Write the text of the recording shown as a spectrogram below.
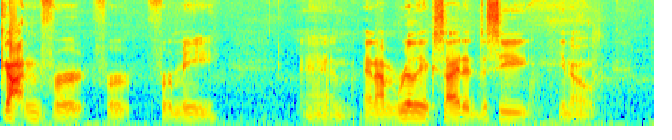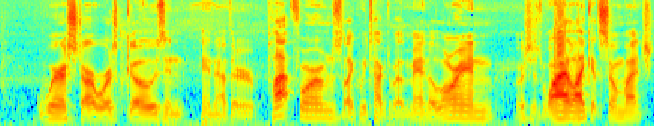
gotten for for for me, and and I'm really excited to see you know where Star Wars goes in in other platforms. Like we talked about The Mandalorian, which is why I like it so much.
